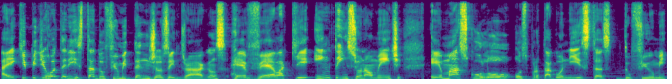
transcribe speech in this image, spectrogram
A equipe de roteirista do filme Dungeons and Dragons revela que intencionalmente emasculou os protagonistas do filme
